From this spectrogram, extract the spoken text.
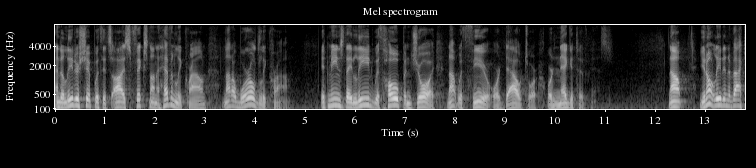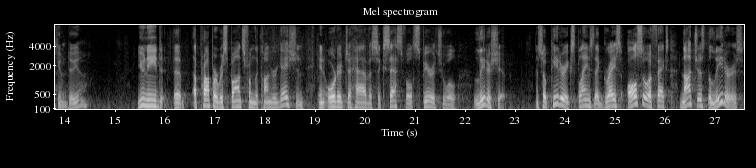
and a leadership with its eyes fixed on a heavenly crown, not a worldly crown. It means they lead with hope and joy, not with fear or doubt or, or negativeness. Now, you don't lead in a vacuum, do you? You need a, a proper response from the congregation in order to have a successful spiritual leadership. And so Peter explains that grace also affects not just the leaders,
